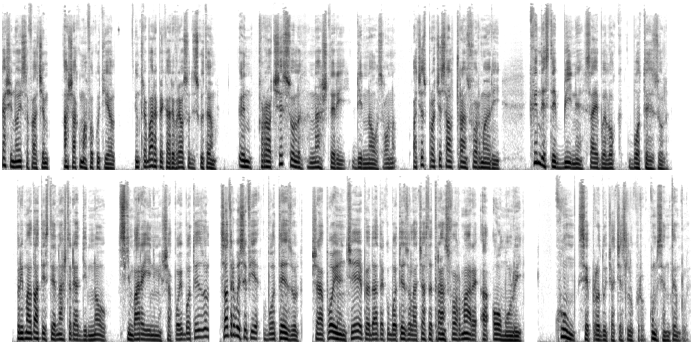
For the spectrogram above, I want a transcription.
ca și noi să facem așa cum a făcut el. Întrebarea pe care vreau să o discutăm. În procesul nașterii din nou, sau în acest proces al transformării, când este bine să aibă loc botezul? Prima dată este nașterea din nou, schimbarea inimii și apoi botezul? Sau trebuie să fie botezul și apoi începe odată cu botezul această transformare a omului. Cum se produce acest lucru? Cum se întâmplă?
